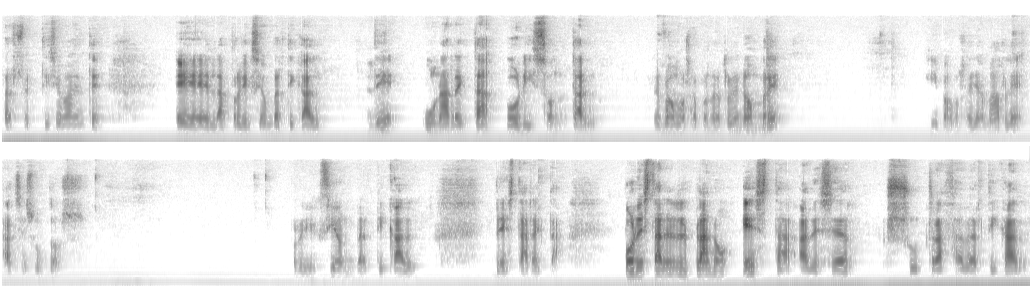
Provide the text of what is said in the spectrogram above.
perfectísimamente eh, la proyección vertical de una recta horizontal. vamos a ponerle nombre y vamos a llamarle h sub 2. Proyección vertical de esta recta. Por estar en el plano, esta ha de ser su traza vertical.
